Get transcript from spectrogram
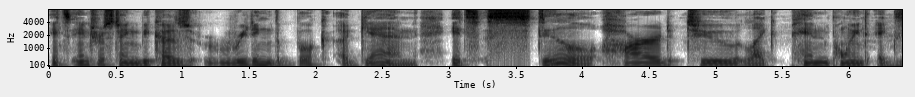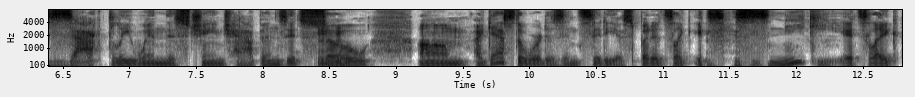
it's interesting because reading the book again it's still hard to like pinpoint exactly when this change happens it's so mm-hmm. um, i guess the word is insidious but it's like it's sneaky it's like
